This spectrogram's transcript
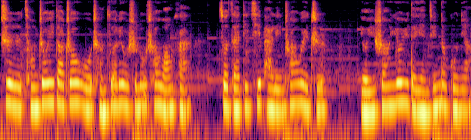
致从周一到周五乘坐六十路车往返，坐在第七排临窗位置，有一双忧郁的眼睛的姑娘。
